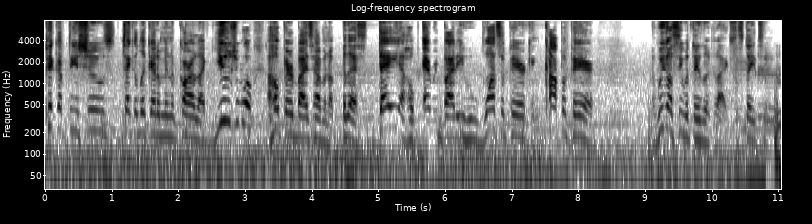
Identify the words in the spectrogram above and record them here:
pick up these shoes, take a look at them in the car like usual. I hope everybody's having a blessed day. I hope everybody who wants a pair can cop a pair. And we're going to see what they look like. So stay tuned.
